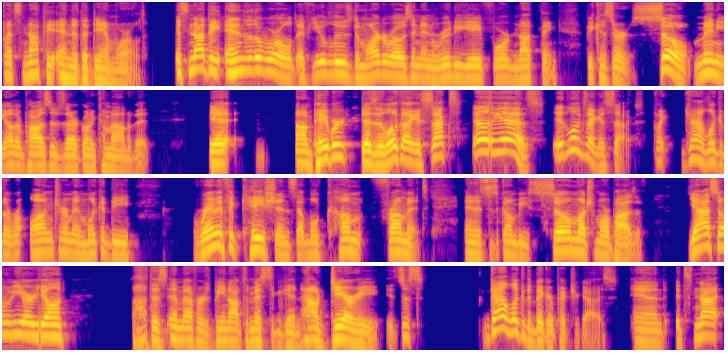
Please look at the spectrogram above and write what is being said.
but it's not the end of the damn world. It's not the end of the world if you lose DeMar DeRozan and Rudy Gay for nothing because there are so many other positives that are going to come out of it. It on paper, does it look like it sucks? Hell yes, it looks like it sucks. But you gotta look at the long term and look at the ramifications that will come from it, and it's just going to be so much more positive. Yeah, some of you are yelling, "Oh, this MFer is being optimistic again. How dare he?" It's just gotta look at the bigger picture, guys. And it's not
